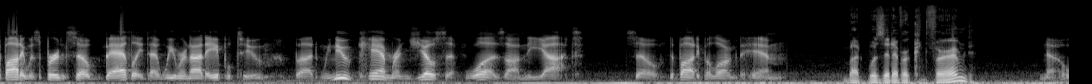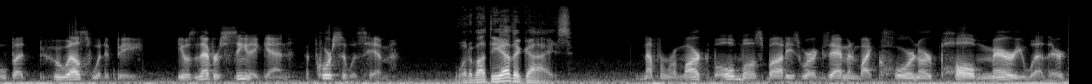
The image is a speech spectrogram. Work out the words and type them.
The body was burned so badly that we were not able to, but we knew Cameron Joseph was on the yacht, so the body belonged to him. But was it ever confirmed? No, but who else would it be? He was never seen again. Of course it was him. What about the other guys? Nothing remarkable. Most bodies were examined by coroner Paul Merriweather.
